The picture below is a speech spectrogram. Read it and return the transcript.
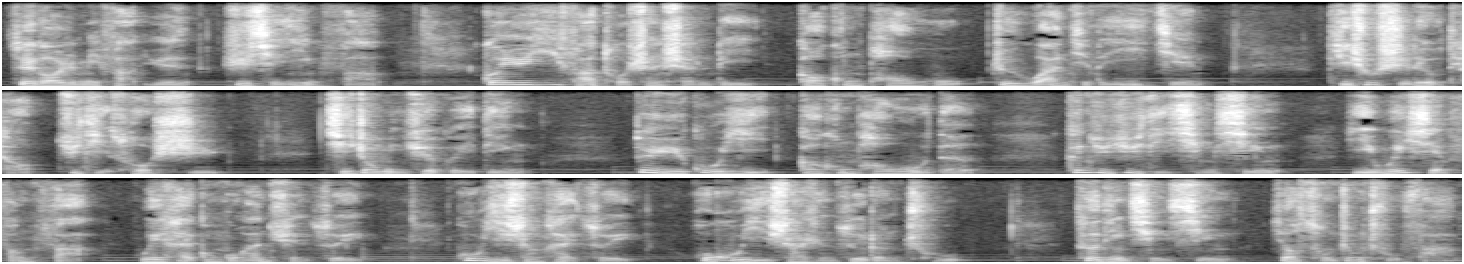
最高人民法院日前印发《关于依法妥善审理高空抛物、坠物案件的意见》，提出十六条具体措施，其中明确规定，对于故意高空抛物的，根据具体情形，以危险方法危害公共安全罪、故意伤害罪或故意杀人罪论处。特定情形要从重处罚。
